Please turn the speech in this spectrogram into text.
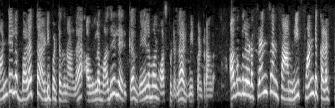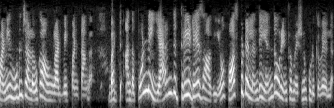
மண்டையில பலத்த அடிபட்டதுனால அவங்கள மதுரையில இருக்க வேலம்மாள் ஹாஸ்பிட்டல்ல அட்மிட் பண்றாங்க. அவங்களோட friends and family fund collect பண்ணி முடிஞ்ச அளவுக்கு அவங்கள அட்மிட் பண்ணிட்டாங்க. பட் அந்த பொண்ணு இறந்து த்ரீ டேஸ் ஆகியும் ஹாஸ்பிட்டல்ல இருந்து எந்த ஒரு இன்ஃபர்மேஷனும் கொடுக்கவே இல்லை.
